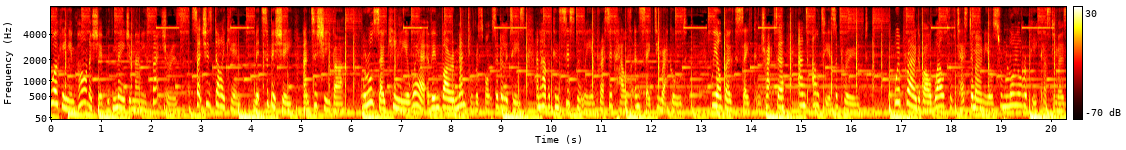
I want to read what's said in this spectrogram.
working in partnership with major manufacturers such as Daikin, Mitsubishi and Toshiba. We're also keenly aware of environmental responsibilities and have a consistently impressive health and safety record. We are both Safe Contractor and Altius approved. We're proud of our wealth of testimonials from loyal repeat customers.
